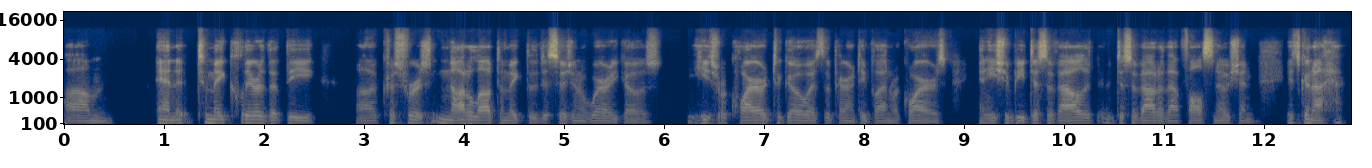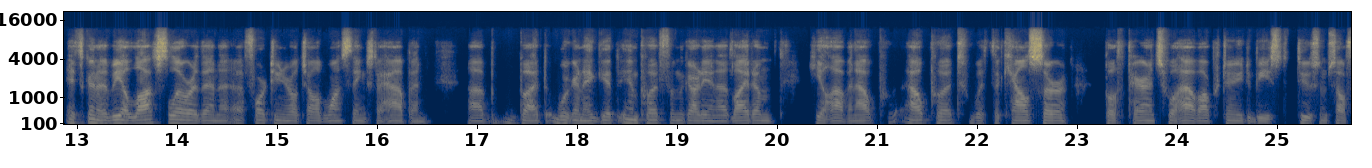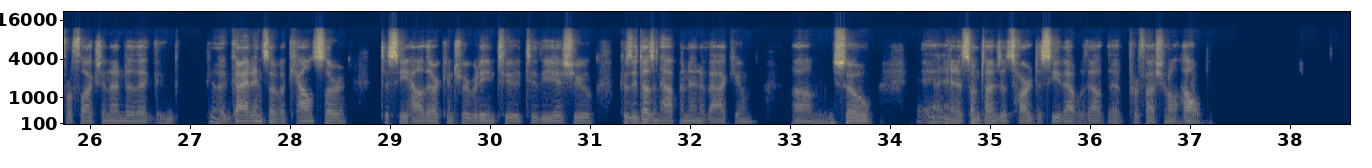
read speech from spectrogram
um, and to make clear that the uh, christopher is not allowed to make the decision of where he goes he's required to go as the parenting plan requires and he should be disavowed disavowed of that false notion. It's gonna it's gonna be a lot slower than a 14 year old child wants things to happen. Uh, but we're going to get input from the guardian ad litem. He'll have an out, output with the counselor. Both parents will have opportunity to be do some self reflection under the uh, guidance of a counselor to see how they're contributing to to the issue because it doesn't happen in a vacuum. Um, so, and sometimes it's hard to see that without the professional help.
